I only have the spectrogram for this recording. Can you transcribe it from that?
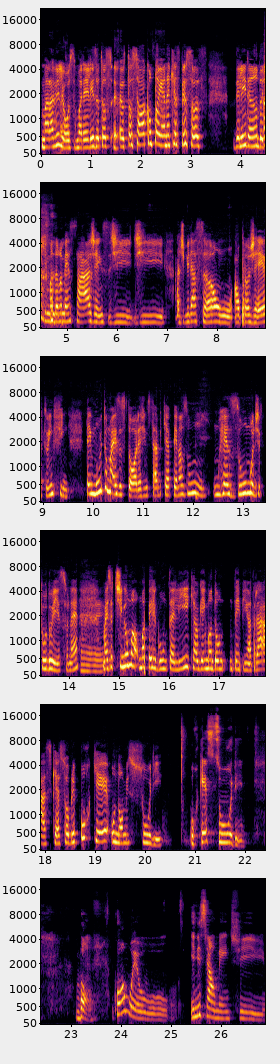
Maravilhoso, Maria Elisa. Eu estou só acompanhando aqui as pessoas delirando aqui, mandando mensagens de, de admiração ao projeto, enfim. Tem muito mais história, a gente sabe que é apenas um, um resumo de tudo isso, né? É. Mas eu tinha uma, uma pergunta ali que alguém mandou um tempinho atrás, que é sobre por que o nome Suri. Por que Suri? Bom, como eu inicialmente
